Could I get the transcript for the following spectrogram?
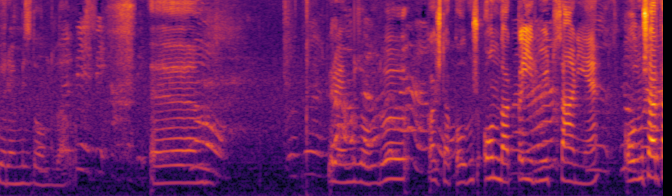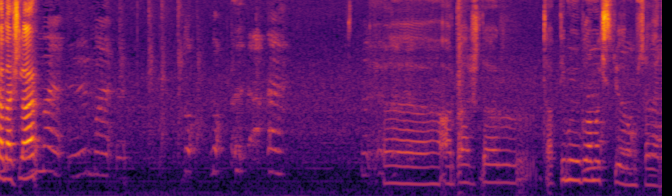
Görevimiz de oldu daha doğrusu. Ee, görevimiz oldu. Kaç dakika olmuş? 10 dakika 23 saniye. Olmuş arkadaşlar. Ee, arkadaşlar taktiğimi uygulamak istiyorum bu sefer.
